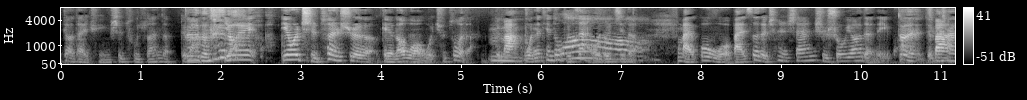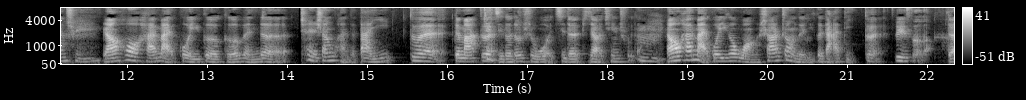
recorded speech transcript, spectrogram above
吊带裙，是醋酸的，对吧？对的因为因为尺寸是给了我我去做的，对吧？我那天都不在，我都记得。买过我白色的衬衫是收腰的那一款，对，衬对吧？衫裙，然后还买过一个格纹的衬衫款的大衣，对，对吗？对这几个都是我记得比较清楚的。嗯，然后还买过一个网纱状的一个打底，对，绿色的，对，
